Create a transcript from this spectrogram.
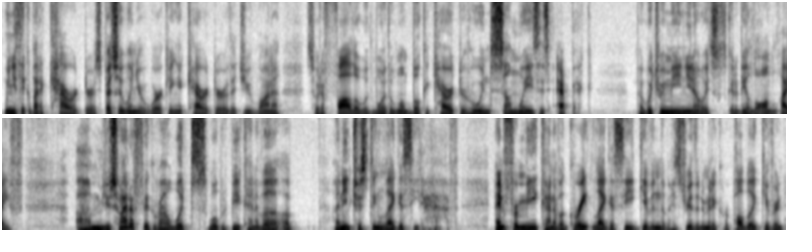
When you think about a character, especially when you're working a character that you want to sort of follow with more than one book, a character who in some ways is epic, by which we mean, you know, it's going to be a long life um, you try to figure out what's what would be kind of a, a an interesting legacy to have. And for me, kind of a great legacy, given the history of the Dominican Republic, given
